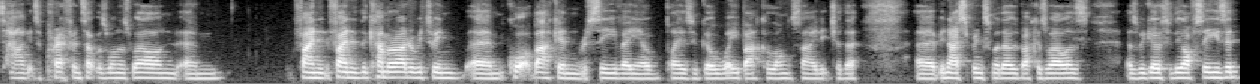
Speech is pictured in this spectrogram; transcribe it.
targets of preference that was one as well, and um, finding finding the camaraderie between um, quarterback and receiver. You know, players who go way back alongside each other. Uh, it'd be nice to bring some of those back as well as as we go through the off season,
